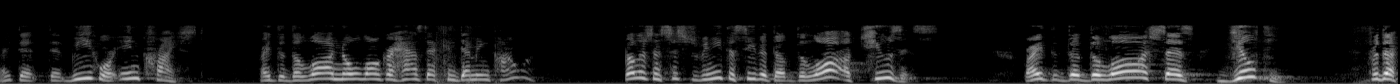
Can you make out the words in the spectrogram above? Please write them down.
Right? That, that we who are in Christ, right, the law no longer has that condemning power. Brothers and sisters, we need to see that the, the law accuses. Right? The, the, the law says guilty for the,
